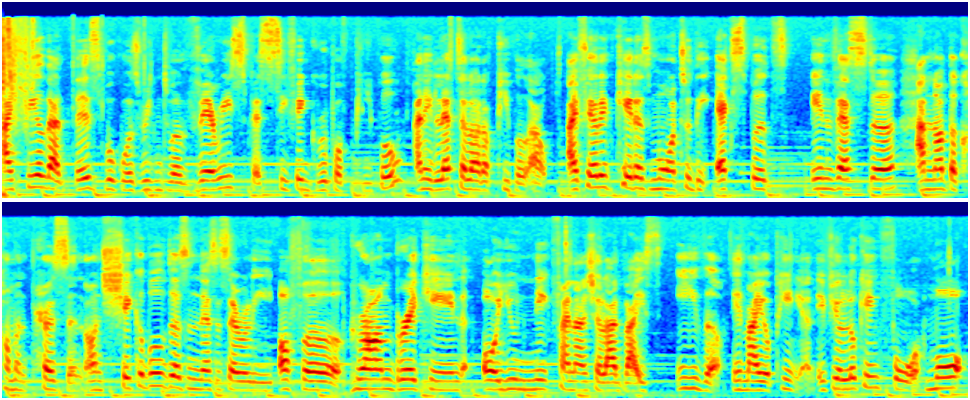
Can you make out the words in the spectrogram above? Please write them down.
I feel that this book was written to a very specific group of people and it left a lot of people out. I feel it caters more to the experts investor and not the common person. Unshakable doesn't necessarily offer groundbreaking or unique financial advice either, in my opinion. If you're looking for more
